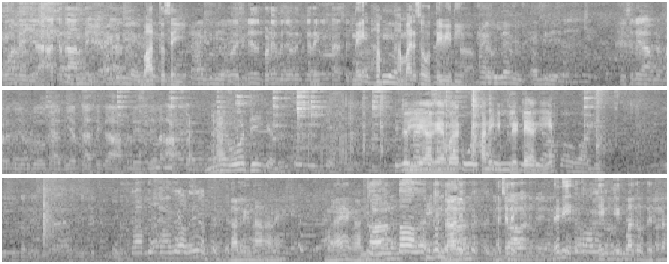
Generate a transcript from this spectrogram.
वो नहीं है हकदार नहीं है बात तो सही है। तो इसलिए बड़े बुज़ुर्ग करेंगे पैसे नहीं हम हमारे से होती भी नहीं है। इसलिए हमने बड़े बुज़ुर्गों को कह दिया पैसे का आप लेते हैं ना आप नहीं वो ठीक है बिल्कुल बिल्कुल। तो ये आ गया हमारा खाने की प्लेटें आ गई है। गार्लिक नान आने। मंगाए हैं गार्लिक। दाल अच्छा देख नहीं। नहीं एक एक बात और देखो ना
